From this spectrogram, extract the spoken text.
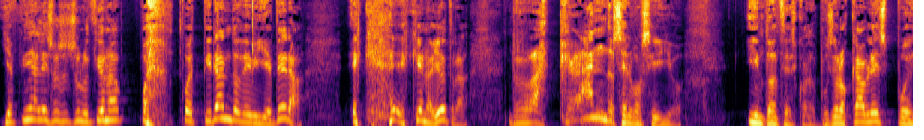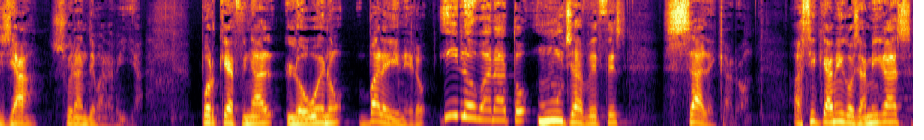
Y al final eso se soluciona pues, pues tirando de billetera es que, es que no hay otra, rascándose el bolsillo. Y entonces cuando puse los cables, pues ya suenan de maravilla. Porque al final lo bueno vale dinero y lo barato muchas veces sale caro. Así que amigos y amigas,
